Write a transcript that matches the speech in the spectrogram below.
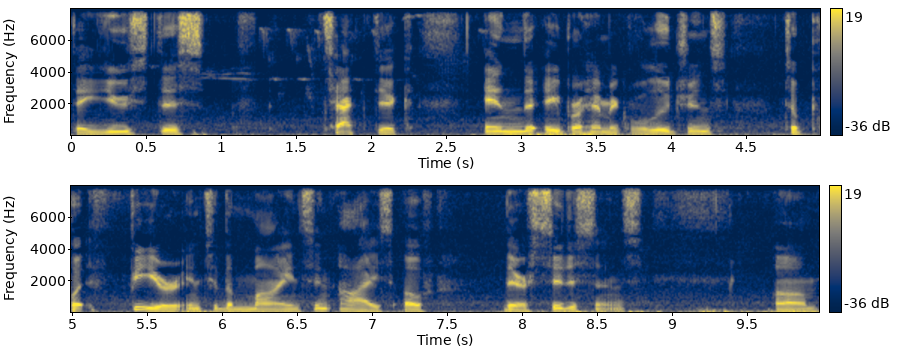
They used this tactic in the Abrahamic religions to put fear into the minds and eyes of their citizens. Um,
